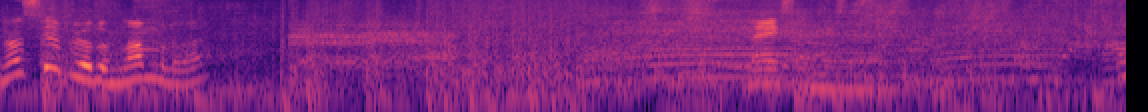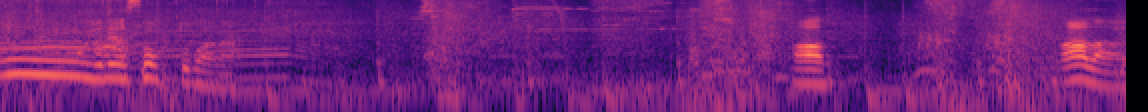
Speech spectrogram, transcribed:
Nasıl yapıyordum lan bunu ben? Neyse neyse. Uuu yine soktu bana. Al. Al abi.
